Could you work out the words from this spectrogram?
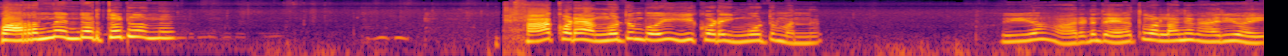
പറന്ന് എന്റെ അടുത്തോട്ട് വന്ന്. ആ കുട അങ്ങോട്ടും പോയി ഈ കുട ഇങ്ങോട്ടും വന്ന്. അയ്യോ ആരുടെ ദേഹത്ത് കൊള്ളാഞ്ഞ കാര്യമായി.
